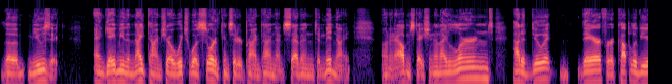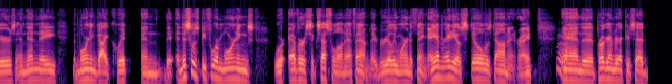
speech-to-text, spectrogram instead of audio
the music and gave me the nighttime show, which was sort of considered prime time then, seven to midnight on an album station. And I learned how to do it there for a couple of years. And then they, the morning guy quit. And, the, and this was before mornings were ever successful on FM. They really weren't a thing. AM radio still was dominant, right? Hmm. And the program director said,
